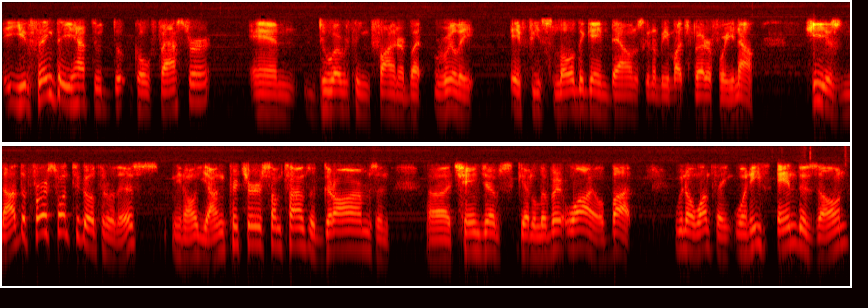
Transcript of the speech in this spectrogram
you think that you have to do, go faster and do everything finer, but really, if you slow the game down, it's going to be much better for you. Now, he is not the first one to go through this. You know, young pitchers sometimes with good arms and uh, changeups get a little bit wild, but we know one thing: when he's in the zone,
